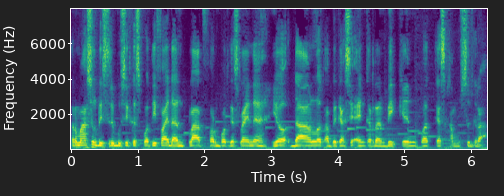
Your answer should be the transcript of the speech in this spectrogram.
termasuk distribusi ke Spotify dan platform podcast lainnya. Yuk, download aplikasi Anchor dan bikin podcast kamu segera.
